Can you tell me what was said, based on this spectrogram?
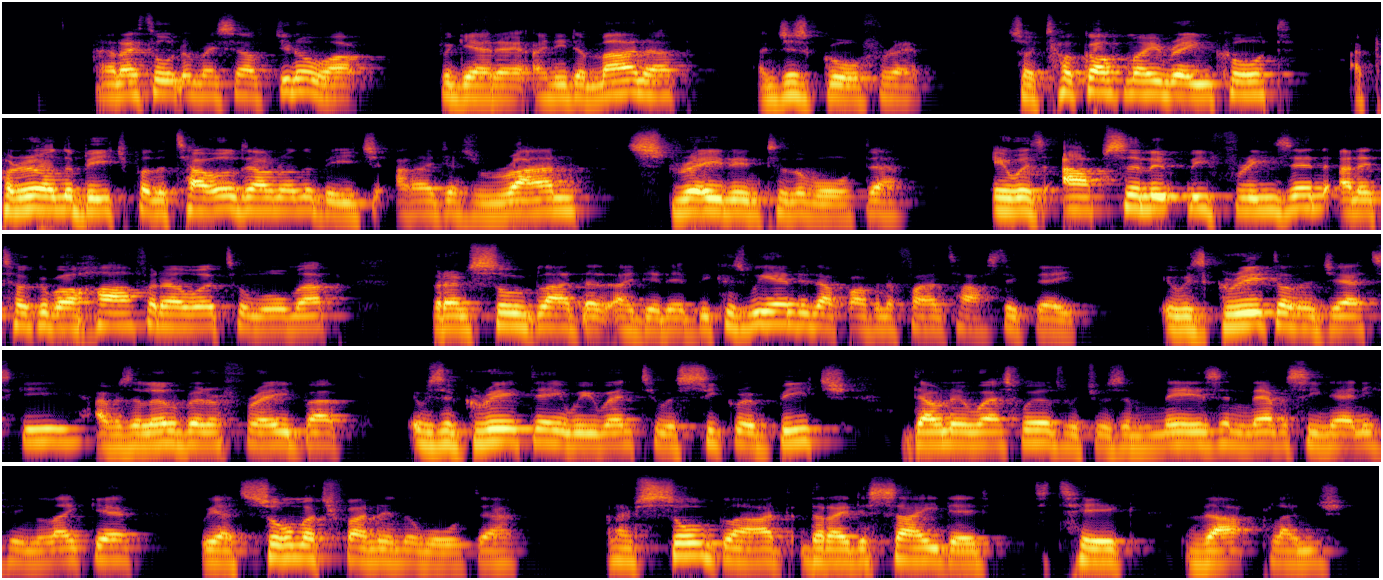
And I thought to myself, do you know what? Forget it. I need to man up and just go for it. So I took off my raincoat, I put it on the beach, put the towel down on the beach, and I just ran straight into the water. It was absolutely freezing and it took about half an hour to warm up, but I'm so glad that I did it because we ended up having a fantastic day. It was great on the jet ski. I was a little bit afraid, but it was a great day. We went to a secret beach down in West Wales, which was amazing. Never seen anything like it. We had so much fun in the water. And I'm so glad that I decided to take that plunge.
